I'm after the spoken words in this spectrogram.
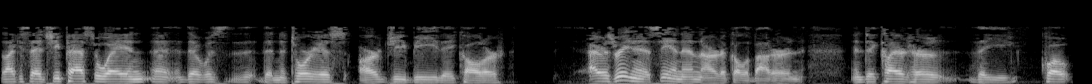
like I said, she passed away, and uh, there was the, the notorious RGB, they call her. I was reading a CNN article about her and, and declared her the, quote,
